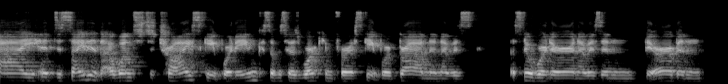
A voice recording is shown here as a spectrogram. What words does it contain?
I had decided that I wanted to try skateboarding because obviously I was working for a skateboard brand and I was a snowboarder and I was in the urban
